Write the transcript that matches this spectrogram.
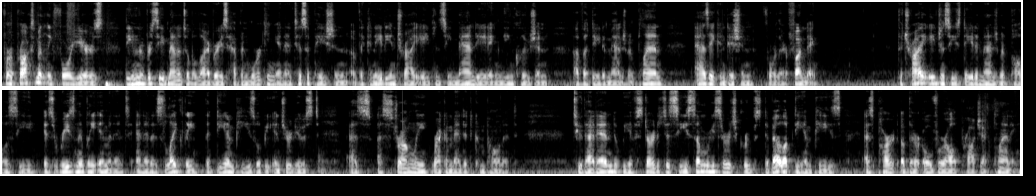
For approximately four years, the University of Manitoba Libraries have been working in anticipation of the Canadian Tri-Agency mandating the inclusion of a data management plan as a condition for their funding. The Tri-Agency's data management policy is reasonably imminent, and it is likely that DMPs will be introduced as a strongly recommended component. To that end, we have started to see some research groups develop DMPs as part of their overall project planning.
